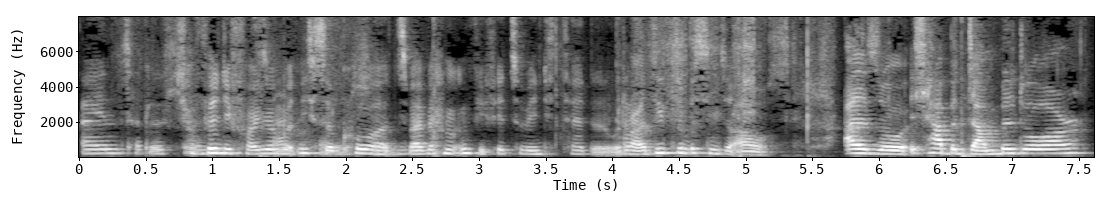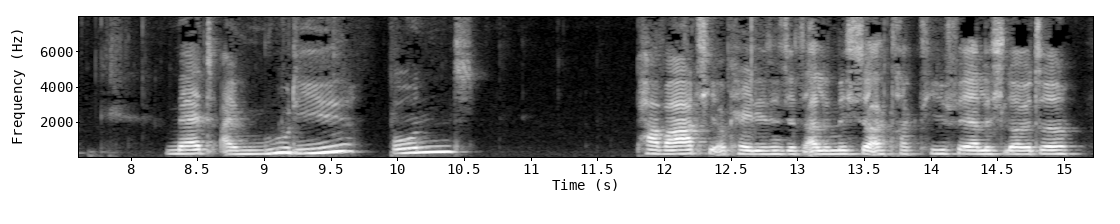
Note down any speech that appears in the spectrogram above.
Ein Zettelchen. Ich hoffe, die Folge wird nicht so kurz, weil wir haben irgendwie viel zu wenig Zettel, oder? Oder sieht so ein bisschen so aus. Also, ich habe Dumbledore, Mad Eye Moody und Pavati. Okay, die sind jetzt alle nicht so attraktiv, ehrlich, Leute.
